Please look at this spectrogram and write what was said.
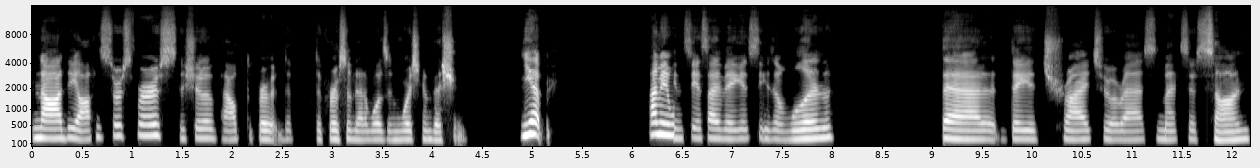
not the officers first. They should have helped the, per- the, the person that was in worse condition. Yep. I mean, in CSI Vegas season one, that they tried to arrest Max's son.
